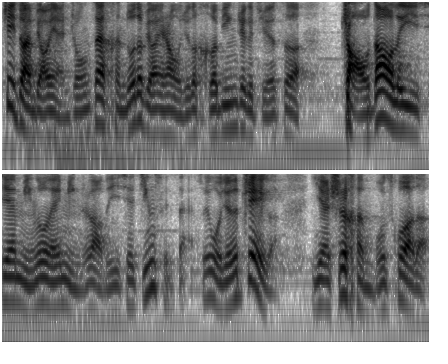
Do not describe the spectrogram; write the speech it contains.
这段表演中，在很多的表演上，我觉得何冰这个角色。找到了一些闵洛雷闵指导的一些精髓在，所以我觉得这个也是很不错的。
